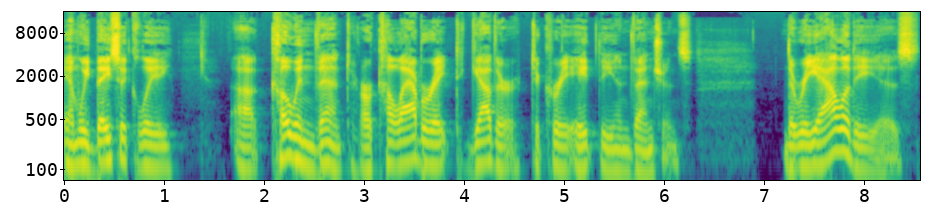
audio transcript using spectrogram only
and we basically uh, co invent or collaborate together to create the inventions. The reality is,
